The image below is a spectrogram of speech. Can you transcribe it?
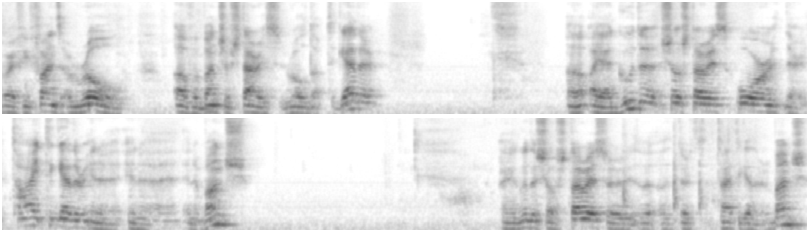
or if he finds a roll of a bunch of staris rolled up together. uh, ayaguda shel shtaris, or they're tied together in a in a in a bunch. Ayaguda shel shtaris, or uh, they're tied together in a bunch.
